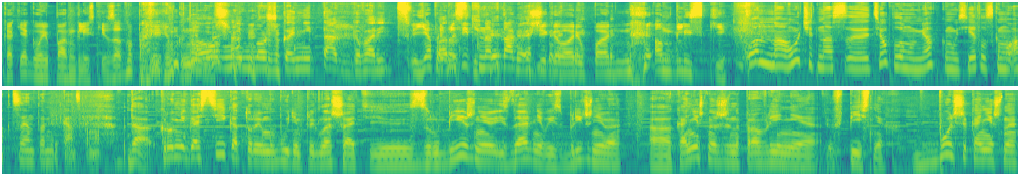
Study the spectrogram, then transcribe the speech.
как я говорю по-английски. Заодно проверим, кто Но лучше. немножко не так говорит. Я приблизительно так же говорю по-английски. Он научит нас э, теплому, мягкому сиэтлскому акценту американскому. Да, кроме гостей, которые мы будем приглашать из зарубежнего, из дальнего, из ближнего, а, конечно же, направление в песнях. Больше, конечно,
